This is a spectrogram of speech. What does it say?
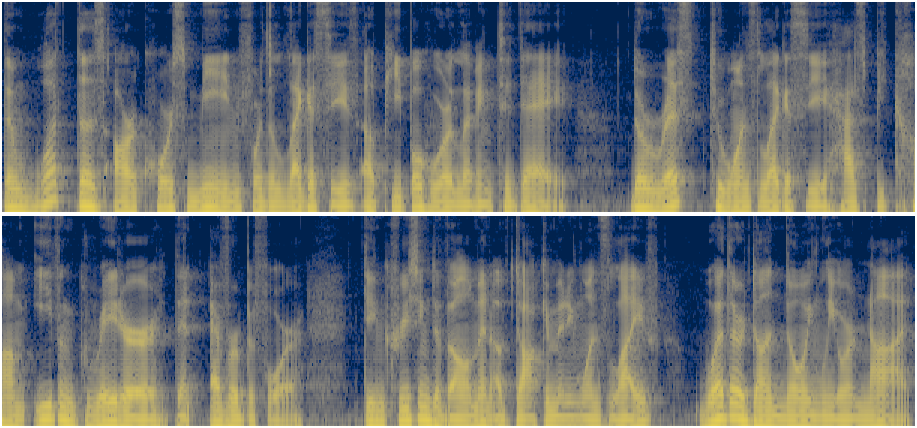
then what does our course mean for the legacies of people who are living today? The risk to one's legacy has become even greater than ever before. The increasing development of documenting one's life, whether done knowingly or not,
